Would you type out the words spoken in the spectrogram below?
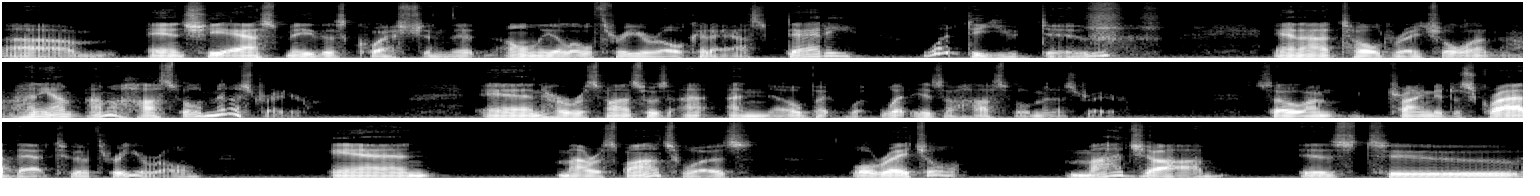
um, and she asked me this question that only a little three year old could ask Daddy, what do you do? And I told Rachel, honey, I'm, I'm a hospital administrator. And her response was, I, I know, but what, what is a hospital administrator? So I'm trying to describe that to a three year old. And my response was, Well, Rachel, my job is to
